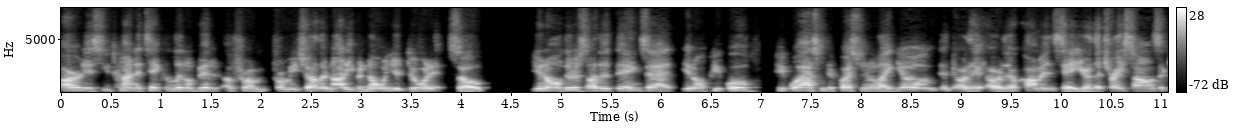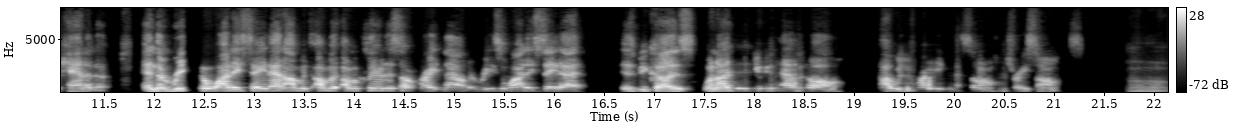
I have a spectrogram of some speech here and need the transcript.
artists, you kind of take a little bit of from from each other, not even knowing you're doing it. So, you know, there's other things that you know people people ask me the question, they're like, "Yo," or they or they'll comment and say, "You're the Trey Songz of Canada." And the reason why they say that, I'm I'm I'm gonna clear this up right now. The reason why they say that is because when I did "You Can Have It All," I was writing that song for Trey Songz. Oh.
